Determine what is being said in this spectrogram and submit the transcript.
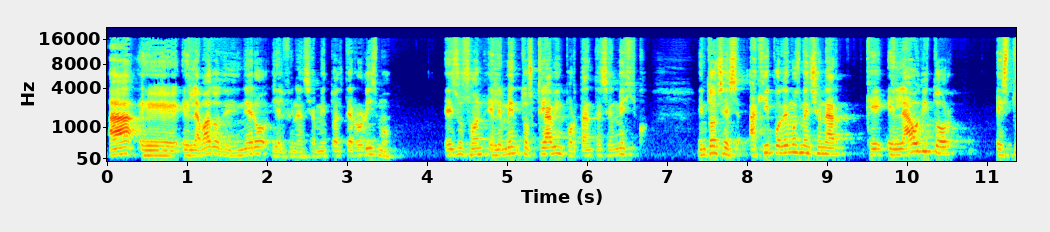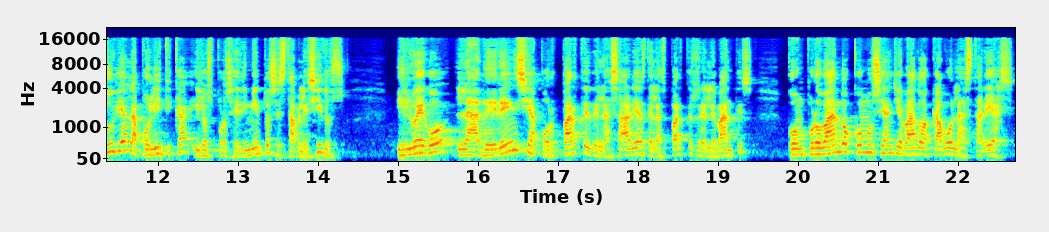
a eh, el lavado de dinero y el financiamiento al terrorismo. Esos son elementos clave importantes en México. Entonces, aquí podemos mencionar que el auditor estudia la política y los procedimientos establecidos y luego la adherencia por parte de las áreas, de las partes relevantes, comprobando cómo se han llevado a cabo las tareas.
